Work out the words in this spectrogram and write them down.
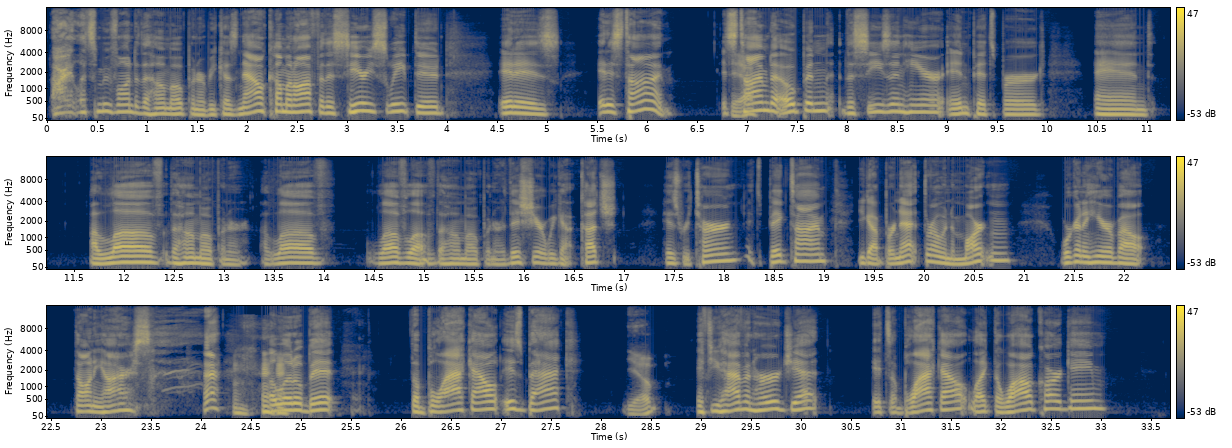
All right, let's move on to the home opener because now coming off of this series sweep, dude, it is it is time. It's Yeah. time to open the season here in Pittsburgh and I love the home opener. I love love love the home opener. This year we got Kutch his return. It's big time. You got Burnett throwing to Martin. We're going to hear about Donnie Iris a little bit. The blackout is back Yep. if you haven't heard yet, it's a blackout like the wild card game.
